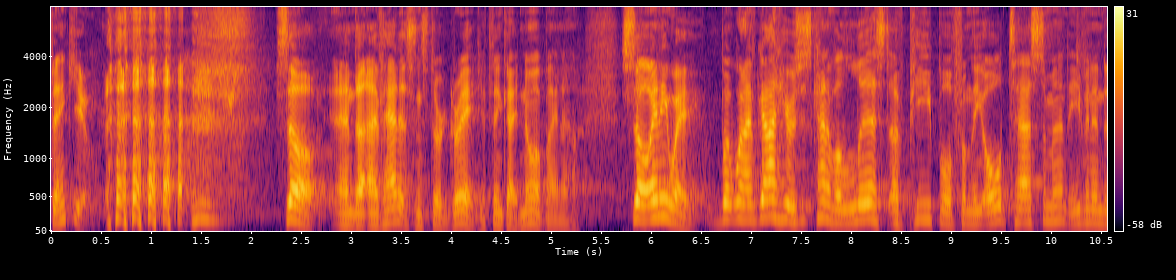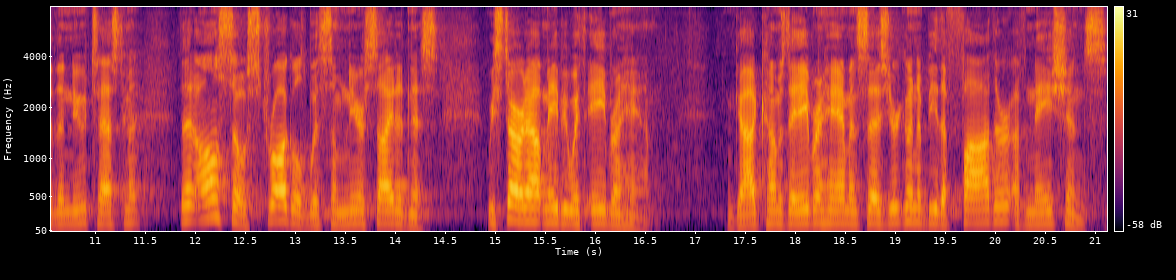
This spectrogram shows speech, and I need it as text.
Thank you. so, and uh, I've had it since third grade. You'd think I'd know it by now. So, anyway, but what I've got here is just kind of a list of people from the Old Testament, even into the New Testament, that also struggled with some nearsightedness. We start out maybe with Abraham. And God comes to Abraham and says, You're going to be the father of nations.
